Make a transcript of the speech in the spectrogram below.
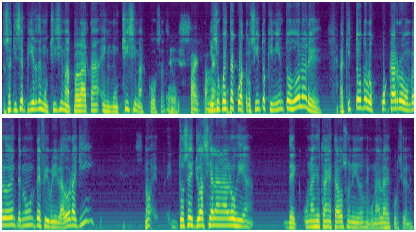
Entonces aquí se pierde muchísima plata en muchísimas cosas. Exactamente. Y eso cuesta 400, 500 dólares. Aquí todos los carros bomberos deben tener un desfibrilador allí. ¿no? Entonces yo hacía la analogía de una vez yo estaba en Estados Unidos en una de las excursiones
